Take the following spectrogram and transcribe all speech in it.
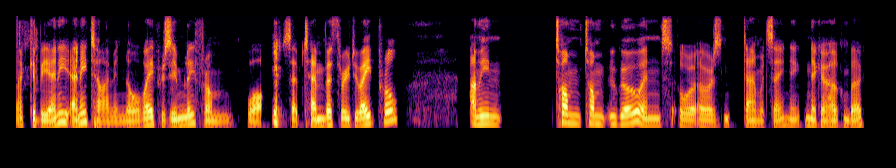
that could be any any time in Norway, presumably from what September through to April. I mean, Tom Tom Hugo and or or as Dan would say, Nico Hulkenberg,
